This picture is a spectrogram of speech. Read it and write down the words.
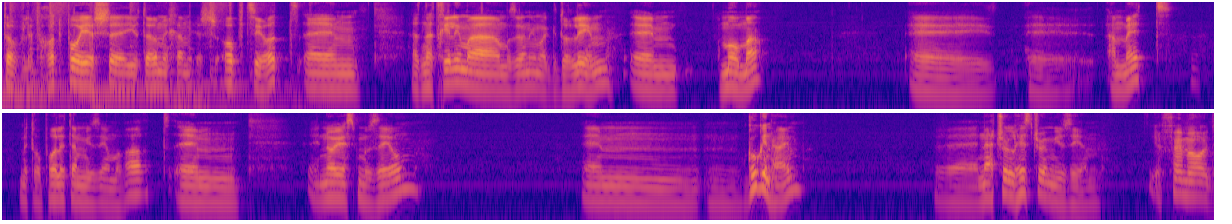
טוב, לפחות פה יש אה, יותר מחמש אופציות. אמ, אז נתחיל עם המוזיאונים הגדולים. אמ, מומה, אה, אה, המת, מטרופוליטן מיוזיאום of ארט, נויס מוזיאום, גוגנהיים ו-Natural History Museum. יפה מאוד.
